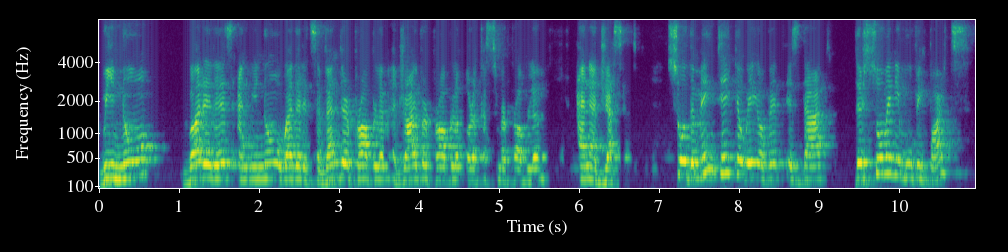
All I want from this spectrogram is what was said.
we know what it is and we know whether it's a vendor problem, a driver problem, or a customer problem and address it. So the main takeaway of it is that there's so many moving parts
